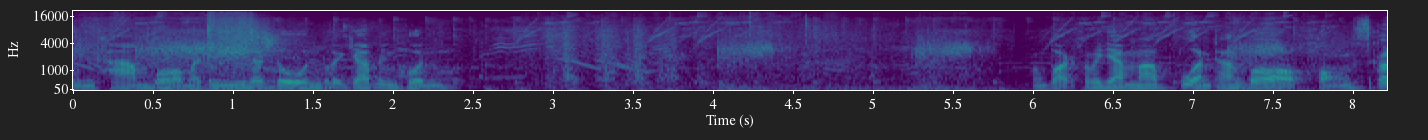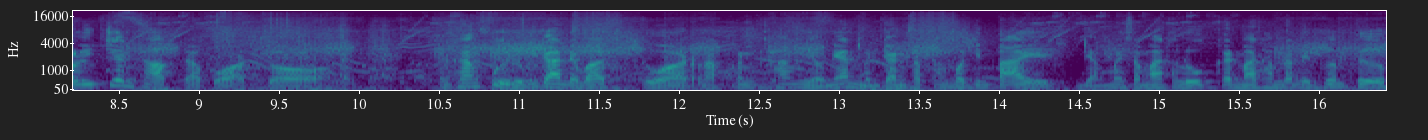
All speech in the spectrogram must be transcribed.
ยิงข้ามบ่อมาตรงนี้แล้วโดนด้วยครับหนึ่งคน ทางบอดเขาพยายามมาป่วนทางบ่อของสกอริเจียนครับ แต่บอดก็ค่อนข้างฝืดอยู่เหมือนกันแต่ว่าตัวรับค่อนข้างเหนียวแน่นเหมือนกันครับทางบอดกินไป ยังไม่สามารถทะลุกันมาทำดาเมจเพิ่มเติม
